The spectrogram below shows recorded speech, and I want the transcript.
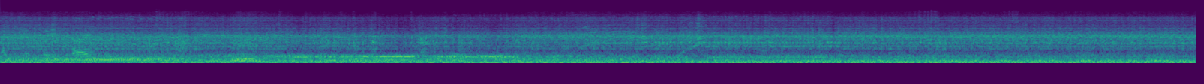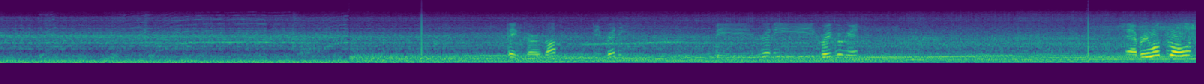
I can't see, sorry. Cars off. Be ready. Be ready. Green, green, green. Everyone's rolling.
